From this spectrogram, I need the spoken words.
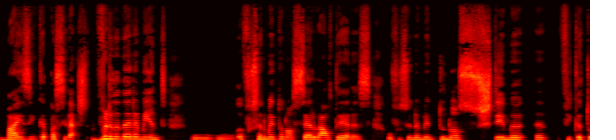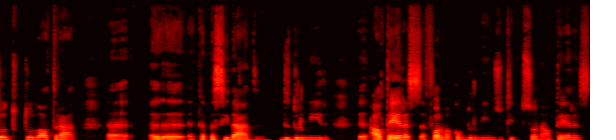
mais incapacidades. Verdadeiramente, o, o, o funcionamento do nosso cérebro altera-se, o funcionamento do nosso sistema uh, fica todo, todo alterado. Uh, a, a, capacidade de dormir uh, altera-se, a forma como dormimos, o tipo de sono altera-se,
